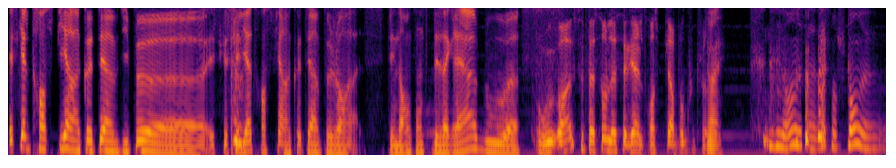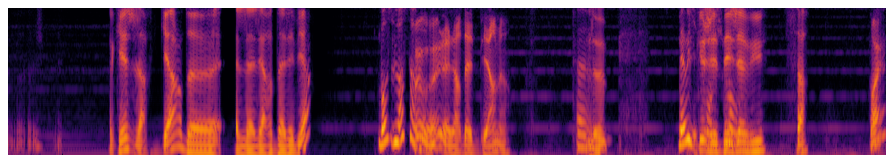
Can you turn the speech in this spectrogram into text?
Est-ce qu'elle transpire un côté un petit peu euh, Est-ce que Célia transpire un côté un peu genre c'était une rencontre désagréable ou euh, Ou, ouais, de toute façon, la Célia, elle transpire beaucoup de choses. Ouais. non, ça va. franchement, euh, Ok, je la regarde. euh, elle a l'air d'aller bien? bon, là, ça va. Ouais, ouais, elle a l'air d'être bien, là. Euh, le, Mais oui, Est-ce que j'ai franchement, déjà vu ça? Ouais.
